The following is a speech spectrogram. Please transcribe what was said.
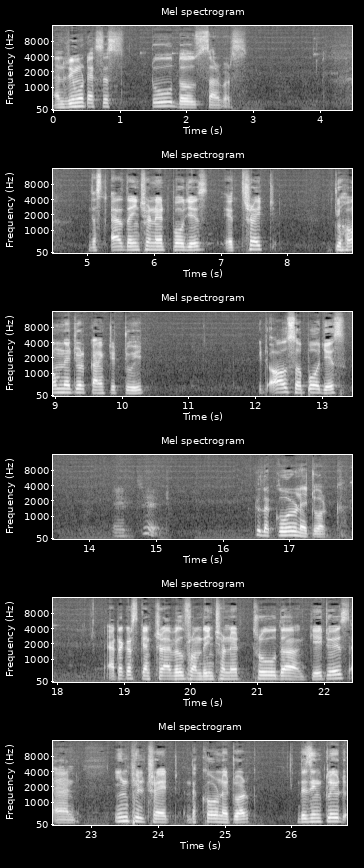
and remote access to those servers. Just as the internet poses a threat to home network connected to it, it also poses a threat to the core network. Attackers can travel from the internet through the gateways and infiltrate the core network. These include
